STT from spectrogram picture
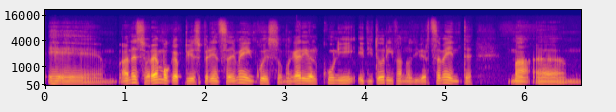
e adesso Remo che ha più esperienza di me in questo, magari alcuni editori fanno diversamente, ma ehm,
